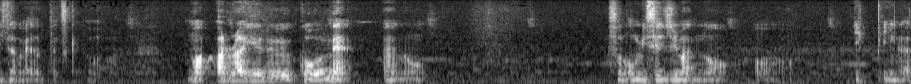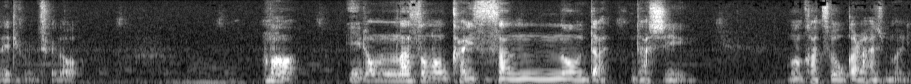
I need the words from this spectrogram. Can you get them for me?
居酒屋だったんですけどまああらゆるこうねあのそのお店自慢の一品が出てくるんですけどまあいろんなその海産のだだしまあカツオから始まり。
